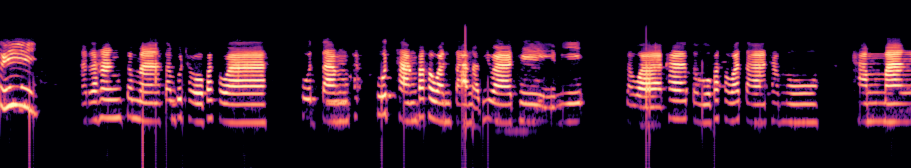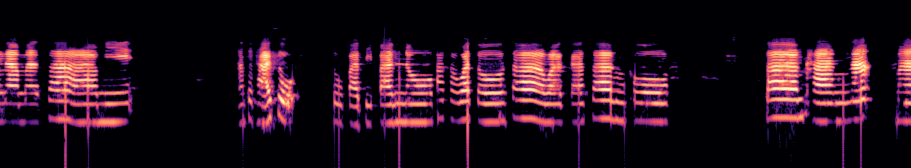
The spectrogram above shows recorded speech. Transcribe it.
ฮ้ยอะรหังสมมาสัมพุทโธภควา พุทธังพุทธังภควันตังอภิวาเทมิ สวาคาโตภควตาธรรมโมธรรมังนามาสามิ อันสุดท้ายสุสุปฏิปันโนภควโต สาวกสังโฆสังฆังนะมา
